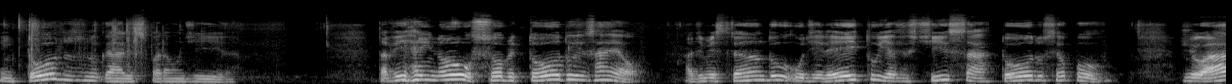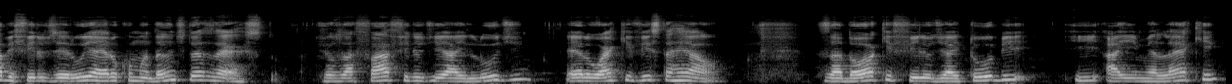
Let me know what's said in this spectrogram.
em todos os lugares para onde ia. Davi reinou sobre todo Israel, administrando o direito e a justiça a todo o seu povo. Joabe, filho de Zeruia, era o comandante do exército. Josafá, filho de Ailude, era o arquivista real. Zadok, filho de Aitube, e Aimeleque,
